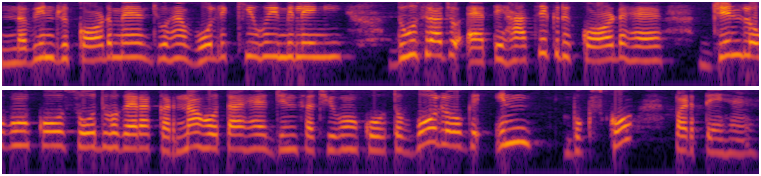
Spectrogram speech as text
नवीन रिकॉर्ड में जो है, वो लिखी हुई मिलेंगी। दूसरा जो ऐतिहासिक रिकॉर्ड है, जिन लोगों को शोध वगैरह करना होता है, जिन सचिवों को तो वो लोग इन बुक्स को पढ़ते हैं,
